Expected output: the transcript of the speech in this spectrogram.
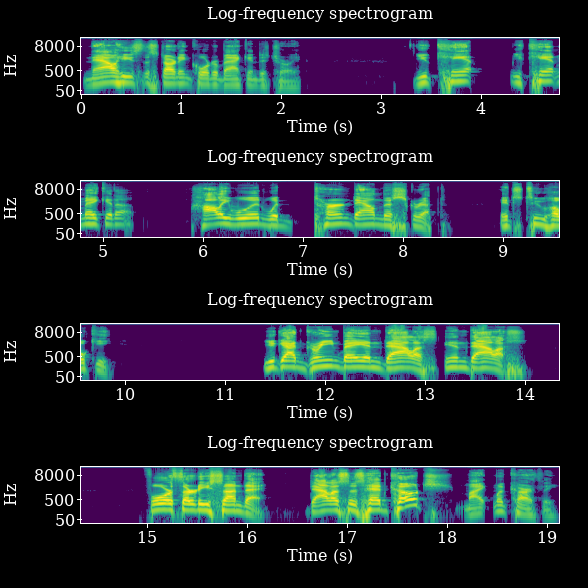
Now he's the starting quarterback in Detroit. You can't you can't make it up. Hollywood would turn down this script. It's too hokey. You got Green Bay and Dallas in Dallas. 4:30 Sunday. Dallas's head coach, Mike McCarthy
